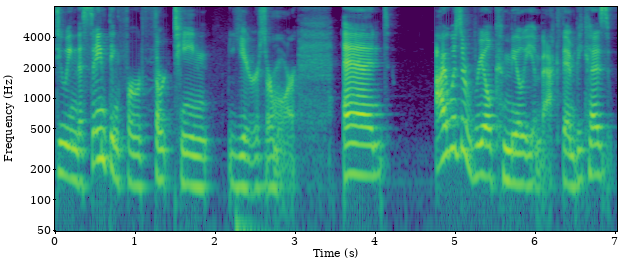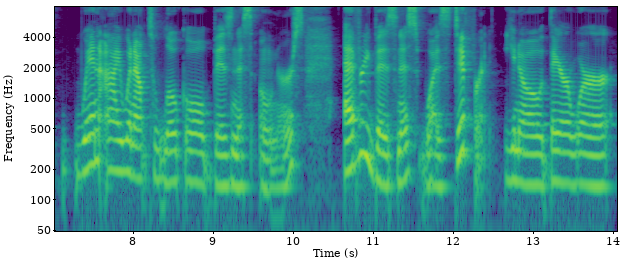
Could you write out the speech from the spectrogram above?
doing the same thing for 13 years or more. And I was a real chameleon back then because when I went out to local business owners, every business was different. You know, there were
